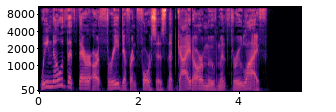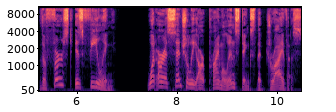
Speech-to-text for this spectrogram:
We know that there are three different forces that guide our movement through life. The first is feeling, what are essentially our primal instincts that drive us.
